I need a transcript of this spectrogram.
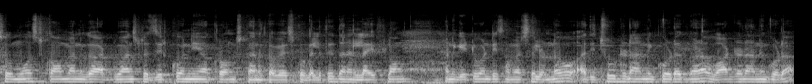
సో మోస్ట్ కామన్గా అడ్వాన్స్డ్ జిర్కోనియా క్రౌన్స్ కనుక వేసుకోగలిగితే దాని లైఫ్ లాంగ్ మనకి ఎటువంటి సమస్యలు ఉండవు. అది చూడడానికి కూడా కూడా వాడడానికి కూడా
